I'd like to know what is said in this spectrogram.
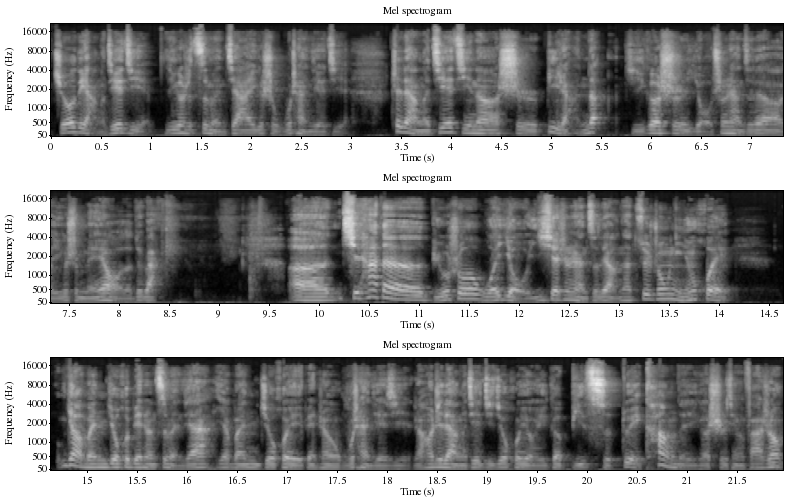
只有两个阶级，一个是资本家，一个是无产阶级。这两个阶级呢是必然的，一个是有生产资料，一个是没有的，对吧？呃，其他的，比如说我有一些生产资料，那最终您会。要不然你就会变成资本家，要不然你就会变成无产阶级，然后这两个阶级就会有一个彼此对抗的一个事情发生。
